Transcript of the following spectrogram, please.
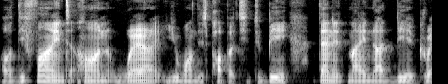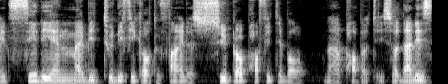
or defined on where you want this property to be then it might not be a great city and might be too difficult to find a super profitable uh, property. So that is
